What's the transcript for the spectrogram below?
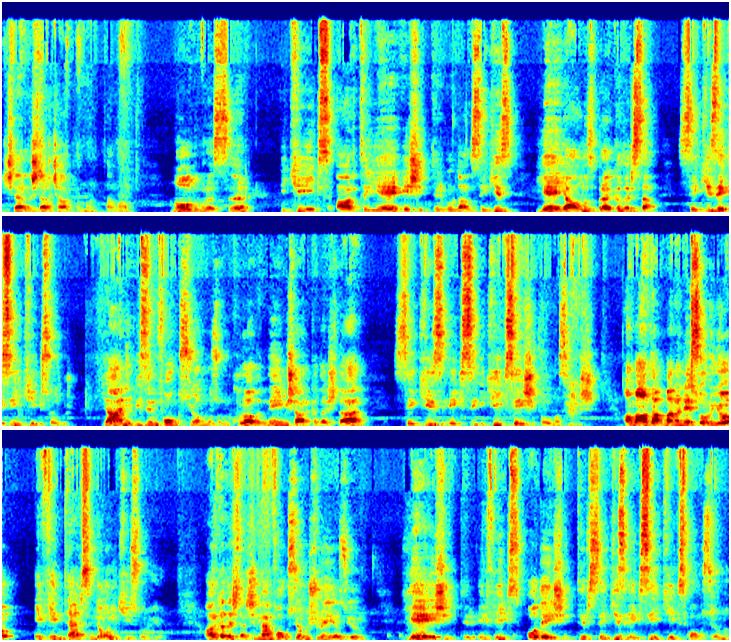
İçler dışlar çarpımı. Tamam. Ne oldu burası? 2x artı y eşittir buradan 8. y yalnız bırakılırsa 8 eksi 2x olur. Yani bizim fonksiyonumuzun kuralı neymiş arkadaşlar? 8 eksi 2x'e eşit olmasıymış. Ama adam bana ne soruyor? F'in tersinde 12'yi soruyor. Arkadaşlar şimdi ben fonksiyonumu şuraya yazıyorum. y eşittir fx, o da eşittir 8 eksi 2x fonksiyonu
